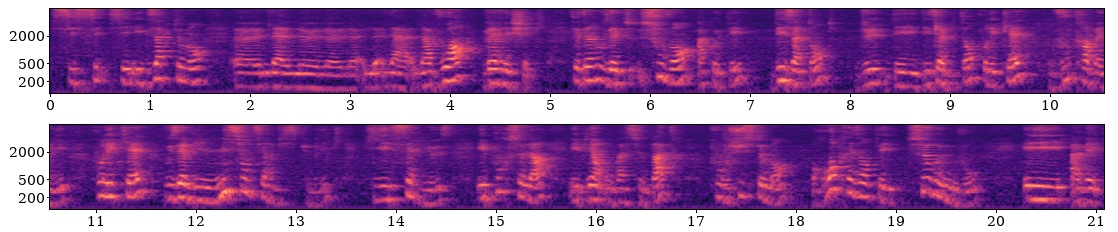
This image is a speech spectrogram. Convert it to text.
c'est exactement euh, la, la voie vers l'échec. C'est-à-dire que vous êtes souvent à côté des attentes des, habitants pour lesquels vous travaillez, pour lesquels vous avez une mission de service public qui est sérieuse. Et pour cela, eh bien, on va se battre pour justement représenter ce renouveau et avec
